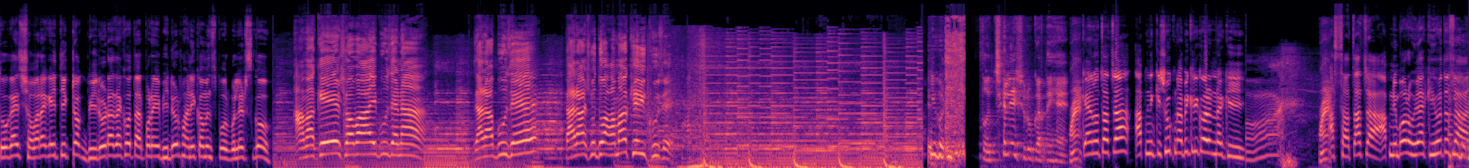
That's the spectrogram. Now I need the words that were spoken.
তো গাইজ সবার আগে টিকটক ভিডিওটা দেখো তারপরে এই ভিডিওর ফানি কমেন্টস পড়ব লেটস গো আমাকে সবাই বুঝে না। যারা বুঝে তারা শুধু আমাকেই খুঁজে। তো চলে শুরু করতে হ্যাঁ। কেন চাচা? আপনি কি শুকনা বিক্রি করেন নাকি? আচ্ছা চাচা আপনি বড় হইয়া কি হতে চান?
